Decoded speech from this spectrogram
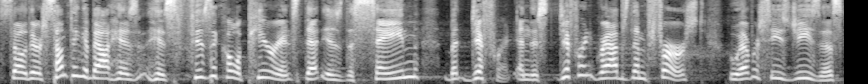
So there's something about his, his physical appearance that is the same but different. And this different grabs them first, whoever sees Jesus,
